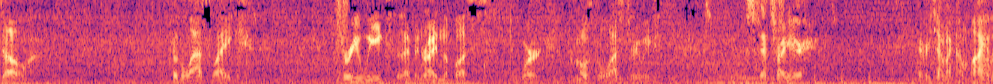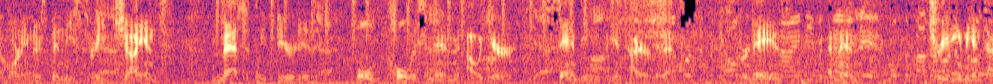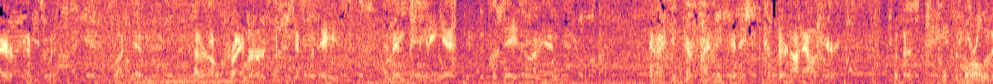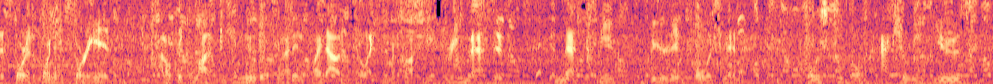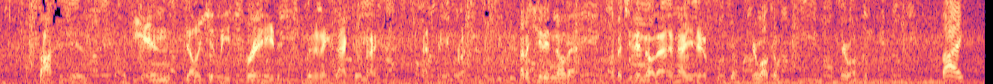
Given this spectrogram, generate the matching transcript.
So, for the last like three weeks that I've been riding the bus to work, for most of the last three weeks, this fence right here, every time I come by in the morning, there's been these three giant, massively bearded old Polish men out here sanding the entire fence for days. And then treating the entire fence with fucking, I don't know, primer or some shit for days and then painting it for days on end. And I think they're finally finished because they're not out here. But the, the moral of this story, the point of the story is, I don't think a lot of people knew this and I didn't find out until I came across these three massive, massively bearded Polish men. Polish people actually use sausages with the ends delicately frayed with an X-Acto knife as paintbrushes. I bet you didn't know that. I bet you didn't know that and now you do. So you're welcome. You're welcome. Bye.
